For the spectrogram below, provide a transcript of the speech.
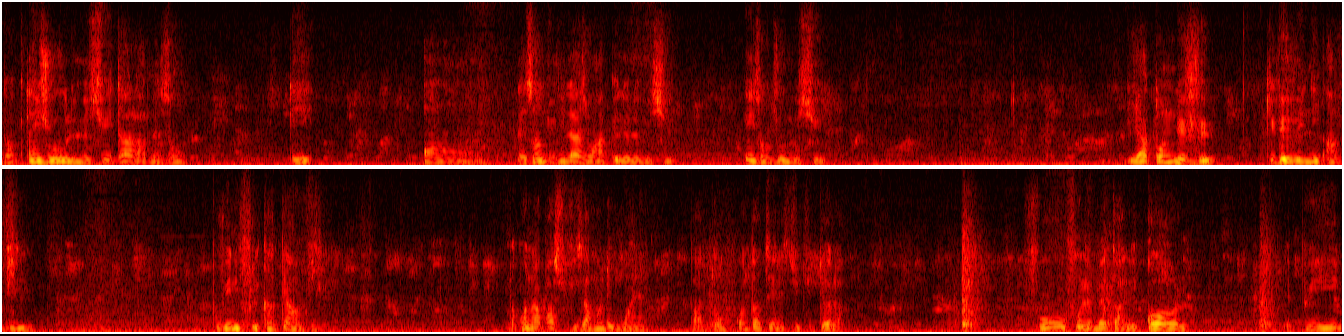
Donc un jour, le monsieur était à la maison et on- les gens du village ont appelé le monsieur et ils ont dit au monsieur, il y a ton neveu qui veut venir en ville pour venir fréquenter en ville. Donc on n'a pas suffisamment de moyens. Pardon, quand tu es instituteur là, faut, faut le mettre à l'école. Et puis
